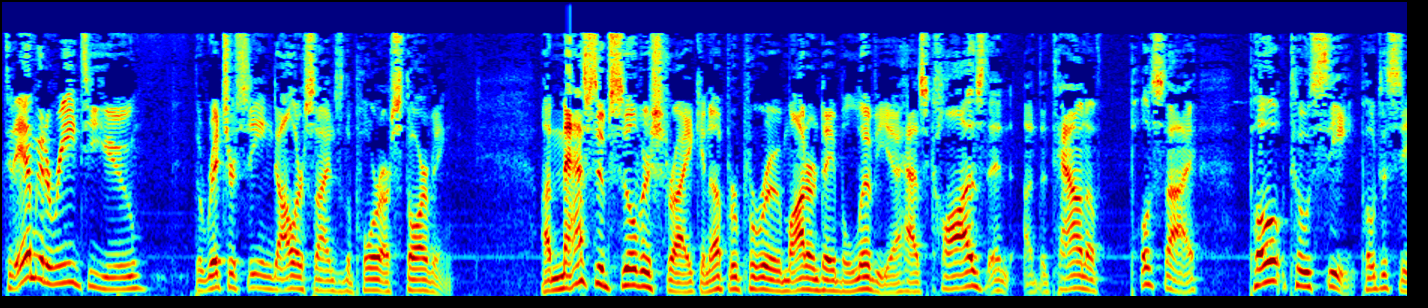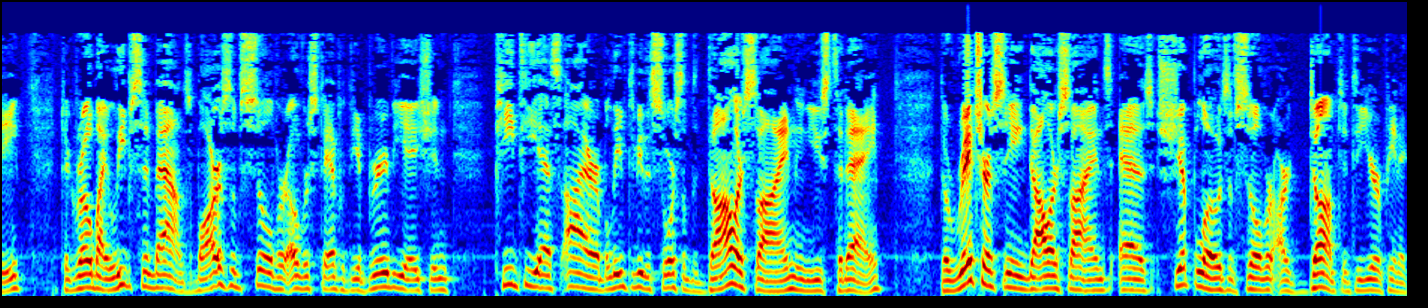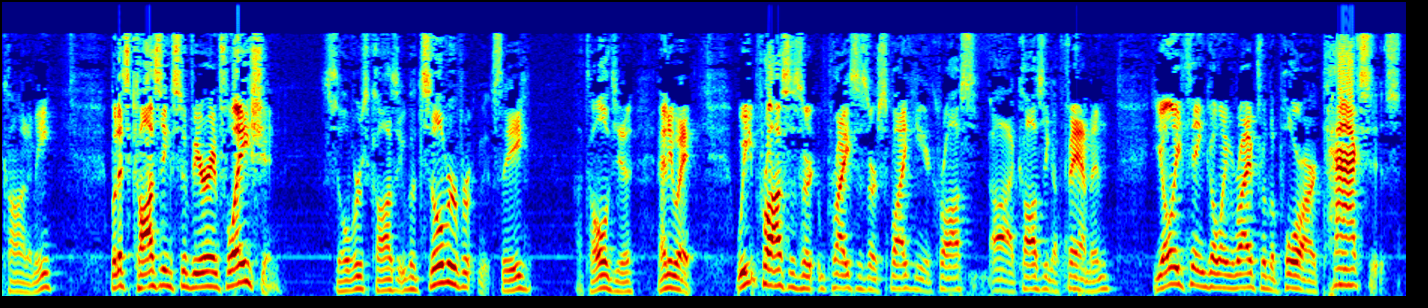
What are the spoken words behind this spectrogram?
Today I'm going to read to you The rich are seeing dollar signs, the poor are starving. A massive silver strike in upper Peru, modern day Bolivia, has caused an, uh, the town of Posay, Potosi, Potosi to grow by leaps and bounds. Bars of silver overstamped with the abbreviation PTSI are believed to be the source of the dollar sign in use today. The rich are seeing dollar signs as shiploads of silver are dumped into the European economy, but it's causing severe inflation. Silver's causing, but silver, see, I told you. Anyway, wheat processor prices are spiking across, uh, causing a famine. The only thing going right for the poor are taxes.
